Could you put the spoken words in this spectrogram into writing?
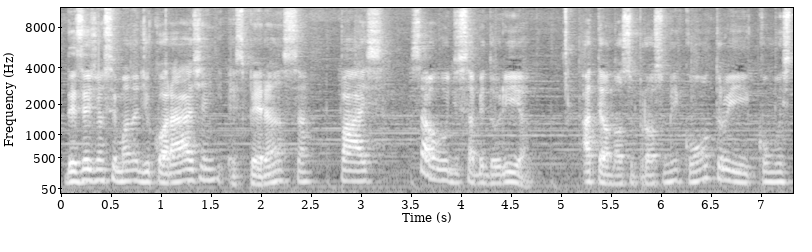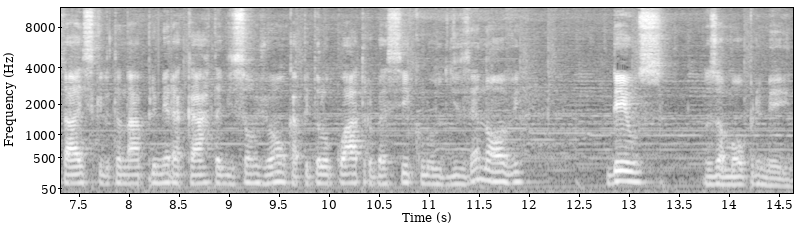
Desejo uma semana de coragem, esperança, paz, saúde e sabedoria. Até o nosso próximo encontro e como está escrito na primeira carta de São João, capítulo 4, versículo 19, Deus nos amou primeiro.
